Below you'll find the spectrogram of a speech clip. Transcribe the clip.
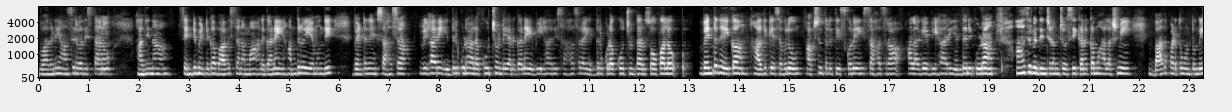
వాళ్ళని ఆశీర్వదిస్తాను. అది నా సెంటిమెంట్గా భావిస్తానమ్మా అనగానే అందులో ఏముంది? వెంటనే సహస్ర విహారి ఇద్దరు కూడా అలా కూర్చోండి అనగానే విహారీ సహస్ర ఇద్దరు కూడా కూర్చుంటారు సోఫాలో. వెంటనే ఇక ఆదికేశవులు అక్షంతలు తీసుకొని సహస్ర అలాగే విహారి ఇద్దరిని కూడా ఆశీర్వదించడం చూసి కనక మహాలక్ష్మి బాధపడుతూ ఉంటుంది.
